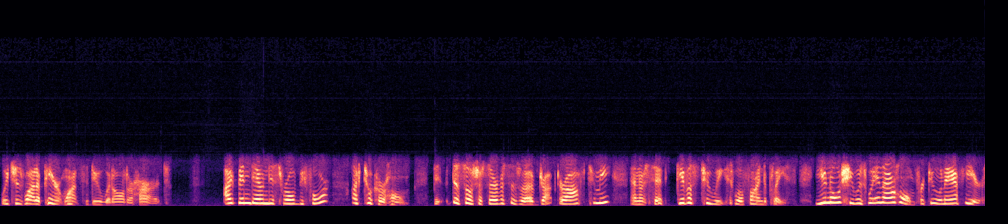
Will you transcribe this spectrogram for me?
which is what a parent wants to do with all their heart, I've been down this road before. I've took her home. The, social services have dropped her off to me, and I've said, "Give us two weeks. We'll find a place." You know, she was in our home for two and a half years.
